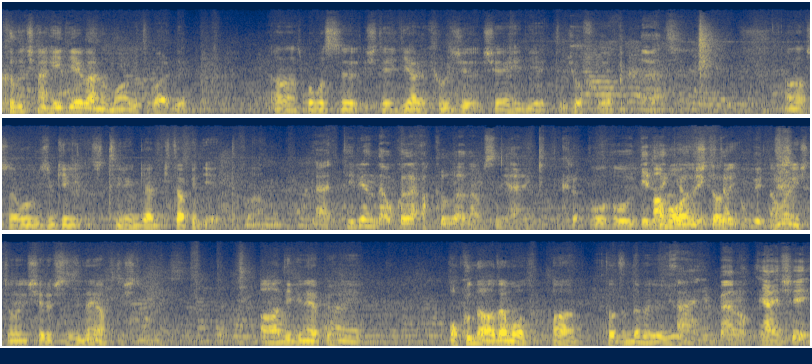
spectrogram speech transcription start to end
Kılıç ha hediye verme muhabbeti vardı. Aa, babası işte diğer kılıcı şeye hediye etti Joffrey'e. evet. Ondan sonra bu bizimki Tyrion geldi kitap hediye etti falan. Yani Tyrion da o kadar akıllı adamsın yani. O, o gerizekalı Ama o işte o, kitap mı veriyor? ama işte o şerefsizliğine yaptı işte. Adiliğine yapıyor hani oku da adam ol falan tadında böyle bir. Yani ben o- yani şey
